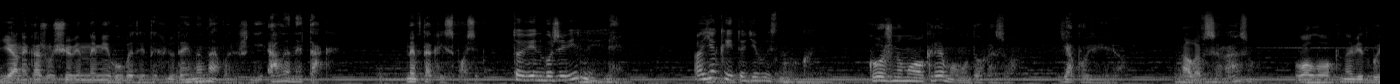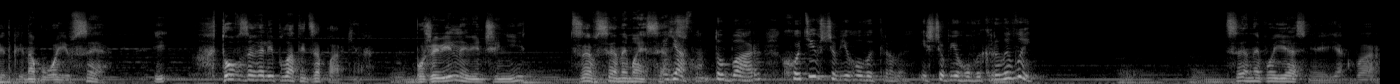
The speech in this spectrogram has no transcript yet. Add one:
Я не кажу, що він не міг убити тих людей на набережній, але не так. Не в такий спосіб. То він божевільний? Ні. А який тоді висновок? Кожному окремому доказу я повірю. Але все разом волокна, відбитки, набої, все. І хто взагалі платить за паркінг? Божевільний він чи ні? Це все не має сенсу. Ясно, то бар хотів, щоб його викрали, і щоб його викрили ви. Це не пояснює, як бар.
